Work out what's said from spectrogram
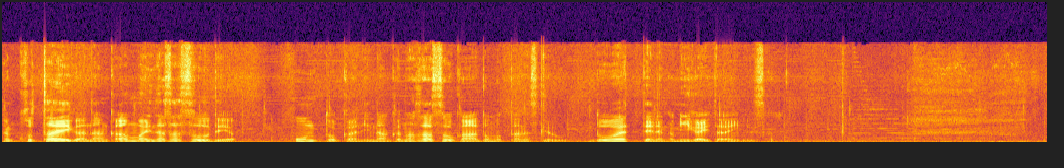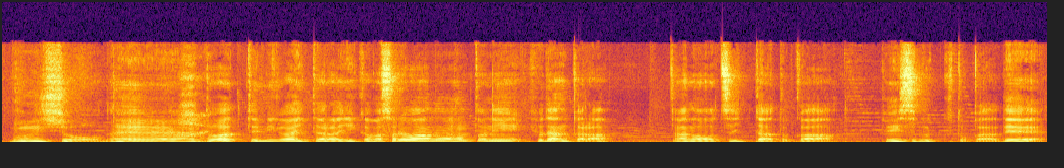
なんか答えがなんかあんまりなさそうで本とかになんかなさそうかなと思ったんですけどどうやってなんか磨いたらいいんですかね？文章ね、はい。どうやって磨いたらいいか、まあ、それはあの本当に普段からあのツイッターとかフェイスブックとかで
